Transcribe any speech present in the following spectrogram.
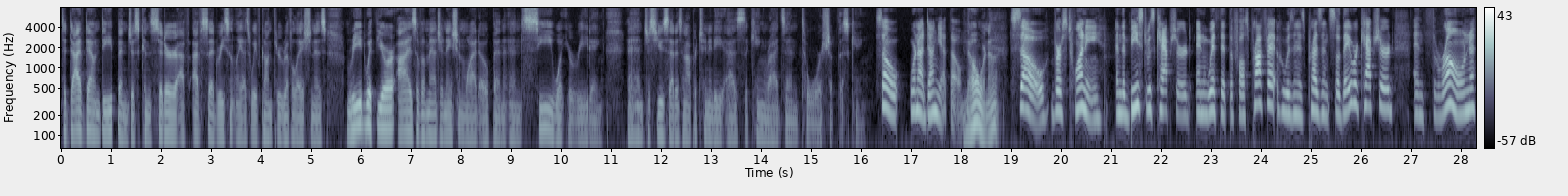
to dive down deep and just consider. I've, I've said recently, as we've gone through Revelation, is read with your eyes of imagination wide open and see what you're reading, and just use that as an opportunity as the king rides in to worship this king. So we're not done yet, though. No, we're not. So, verse 20, and the beast was captured, and with it the false prophet who was in his presence. So they were captured and thrown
